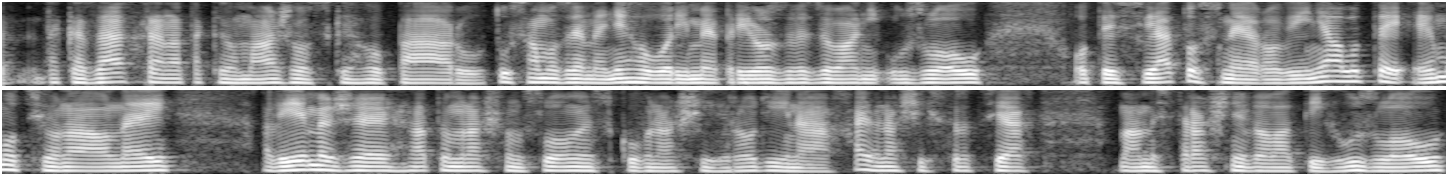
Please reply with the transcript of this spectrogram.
taká záchrana takého manželského páru. Tu samozrejme nehovoríme pri rozvezovaní uzlov o tej sviatosnej rovine, ale o tej emocionálnej, a vieme, že na tom našom Slovensku, v našich rodinách, aj v našich srdciach máme strašne veľa tých uzlov.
